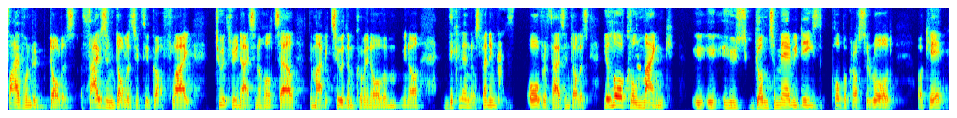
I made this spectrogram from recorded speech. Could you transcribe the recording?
$500, $1,000 if they've got a flight, two or three nights in a hotel. There might be two of them coming over, you know, they can end up spending over a $1,000. Your local mank who's gone to Mary D's pub across the road, okay,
